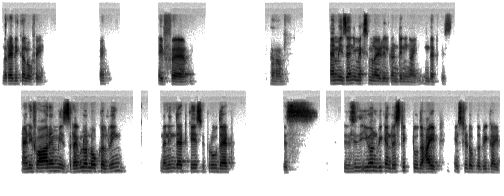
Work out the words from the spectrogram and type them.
the radical of A. Okay. If uh, uh, M is any maximal ideal containing I in that case. And if Rm is regular local ring, then in that case we prove that this this is even we can restrict to the height instead of the big height.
